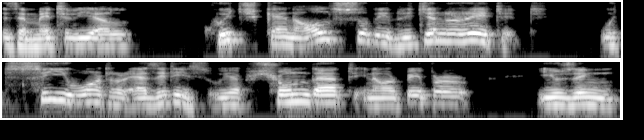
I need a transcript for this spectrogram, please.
is a material which can also be regenerated with seawater as it is. We have shown that in our paper using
